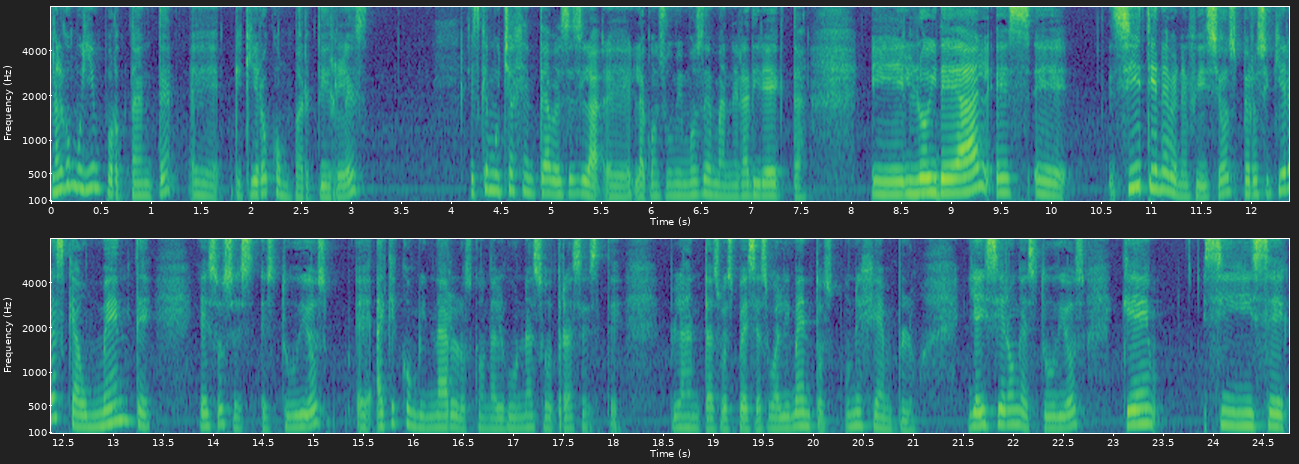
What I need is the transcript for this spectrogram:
algo muy importante eh, que quiero compartirles es que mucha gente a veces la, eh, consumimos de manera directa. lo ideal es, sí tiene beneficios, pero si quieres que aumente esos estudios, hay que combinarlos con algunas otras este, plantas o especies o alimentos. Un ejemplo, ya hicieron estudios que si se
